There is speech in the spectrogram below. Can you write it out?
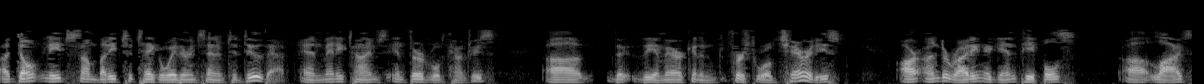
uh, don't need somebody to take away their incentive to do that. And many times in third world countries, uh, the, the American and first world charities are underwriting again people's uh, lives.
